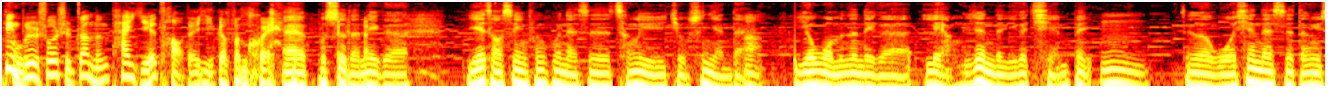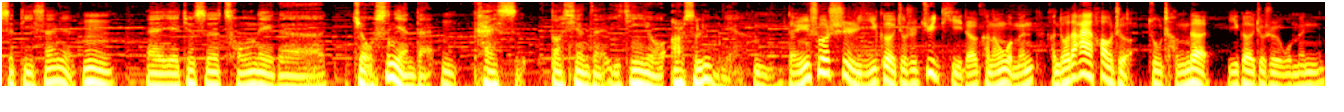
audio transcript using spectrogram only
并不是说是专门拍野草的一个分会。哎，不是的，那个 野草摄影分会呢是成立于九十年代。啊，有我们的那个两任的一个前辈。嗯，这个我现在是等于是第三任。嗯，呃，也就是从那个九十年代嗯开始。到现在已经有二十六年了，嗯，等于说是一个就是具体的，可能我们很多的爱好者组成的一个，就是我们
